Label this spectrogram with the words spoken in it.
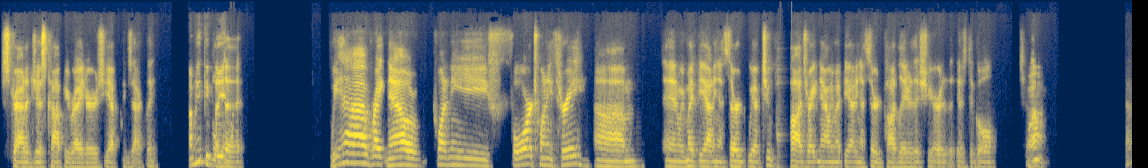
Strategists, copywriters. Yep, exactly. How many people? We have right now 24, 23. Um, and we might be adding a third. We have two pods right now. We might be adding a third pod later this year is the goal. So, wow. Yeah.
